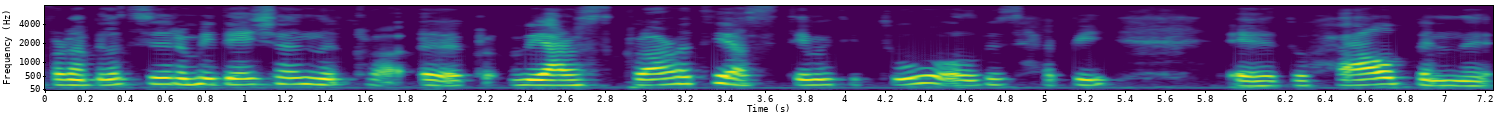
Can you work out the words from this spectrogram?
vulnerability remediation we are as Claroty as timothy too always happy to help and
